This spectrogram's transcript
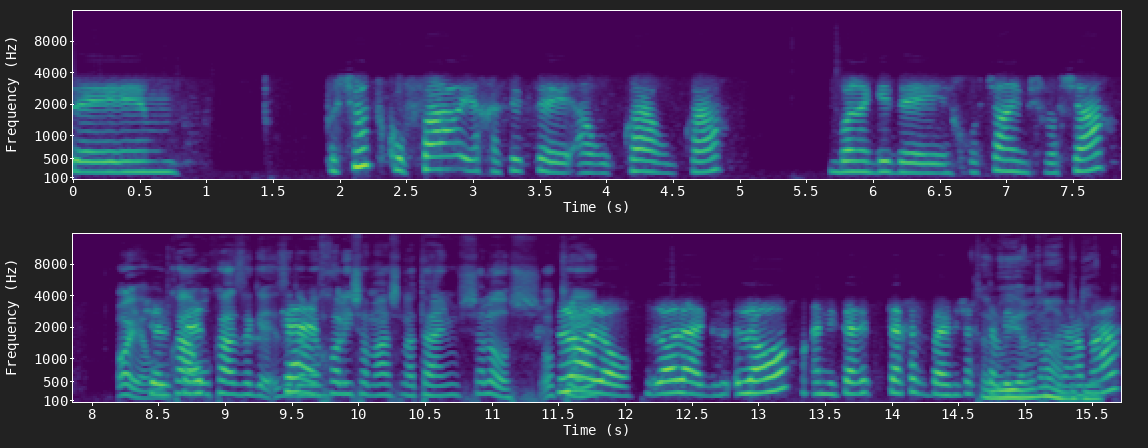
אה, פשוט תקופה יחסית אה, ארוכה ארוכה. בוא נגיד אה, חודשיים, שלושה. אוי, של ארוכה טד- ארוכה זה, זה כן. גם יכול להישמע שנתיים, שלוש, אוקיי? לא, לא, לא להגז... לא, אני תכף- בהמשך תלוי תבינו על גם מה, למה. בדיוק.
